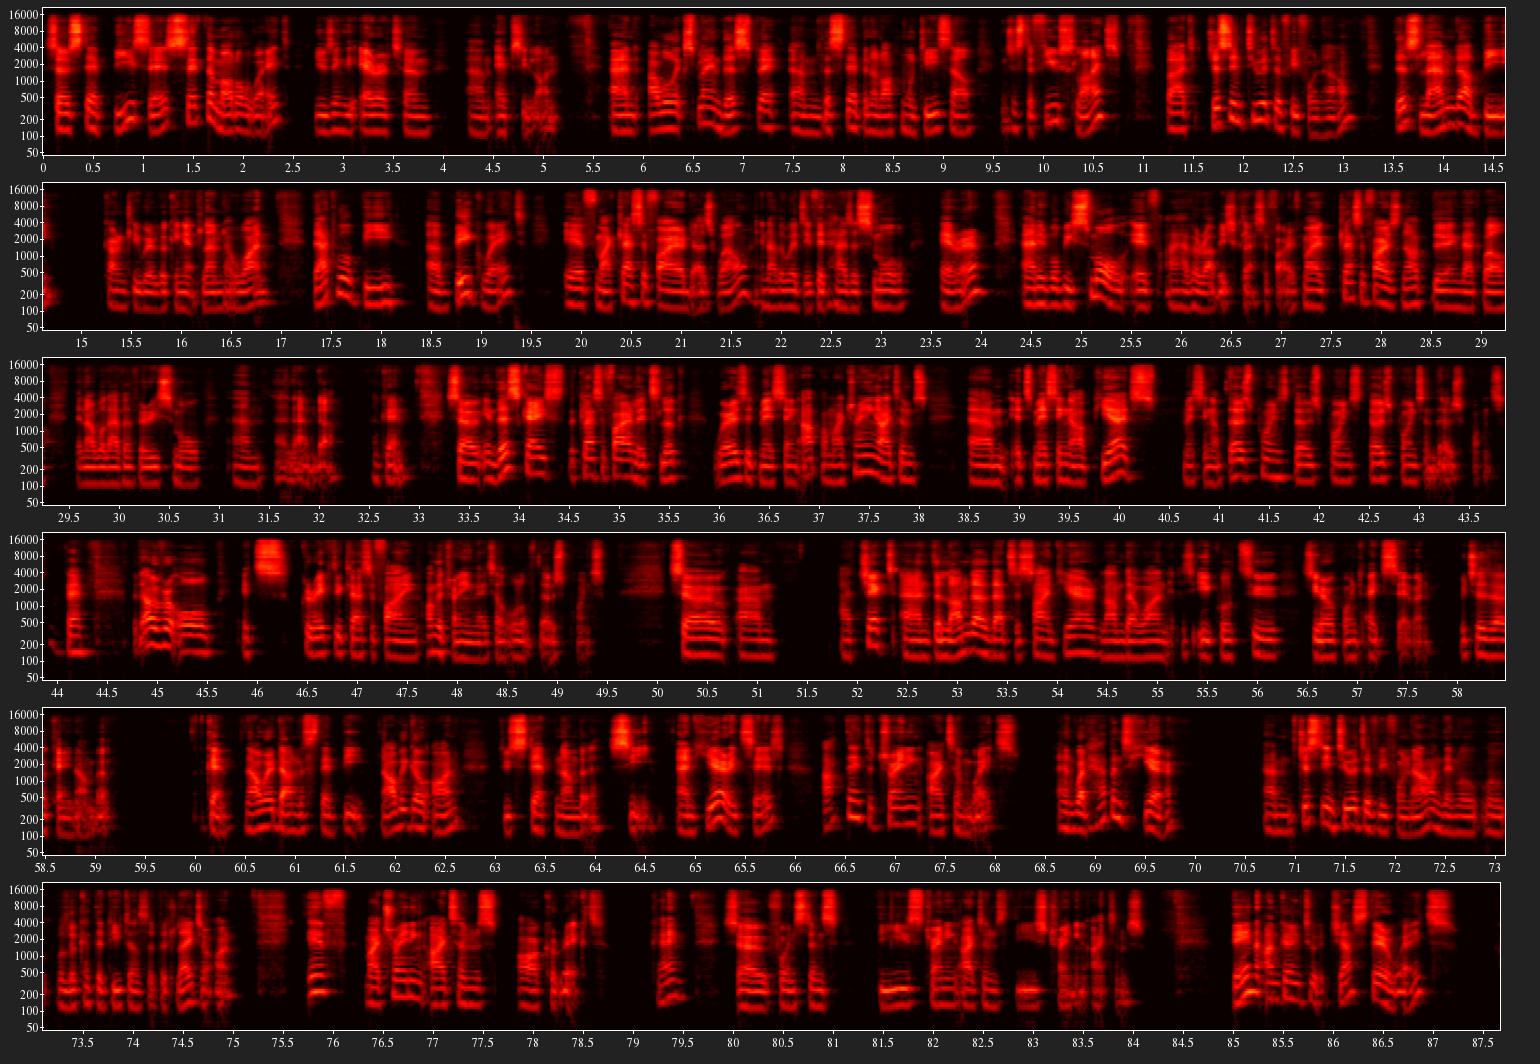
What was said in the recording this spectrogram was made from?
So step B says set the model weight using the error term um, epsilon. And I will explain this, um, this step in a lot more detail in just a few slides. But just intuitively for now, this lambda b, currently we're looking at lambda 1, that will be a big weight if my classifier does well. In other words, if it has a small error, and it will be small if I have a rubbish classifier. If my classifier is not doing that well, then I will have a very small um, lambda. Okay, so in this case, the classifier, let's look, where is it messing up on my training items? Um, it's messing up here, it's messing up those points, those points, those points, and those points, okay? But overall, it's correctly classifying on the training data all of those points. So um, I checked and the lambda that's assigned here, lambda 1 is equal to 0 0.87, which is a okay number. Okay, now we're done with step B. Now we go on to step number C. And here it says, update the training item weights. And what happens here, um, just intuitively for now, and then we'll, we'll, we'll look at the details a bit later on. If my training items are correct, okay? So for instance, these training items, these training items. Then I'm going to adjust their weights.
